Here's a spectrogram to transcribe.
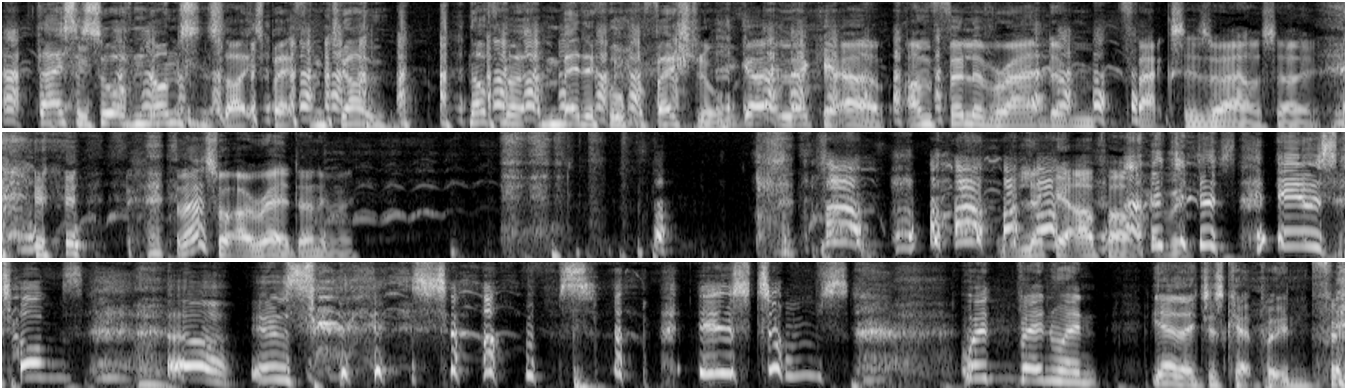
s- that is the sort of nonsense I expect from Joe, not from a, a medical professional. You got to look it up. I'm full of random facts as well. So that's what I read anyway. We look it up I afterwards. just- it was Tom's. Oh, it was Tom's. It was Tom's. When Ben went, yeah, they just kept putting food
